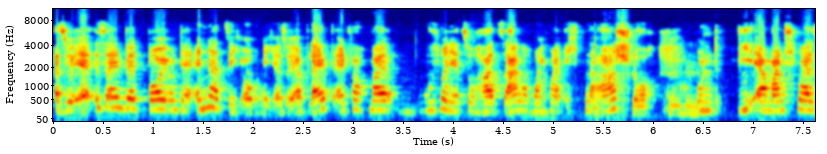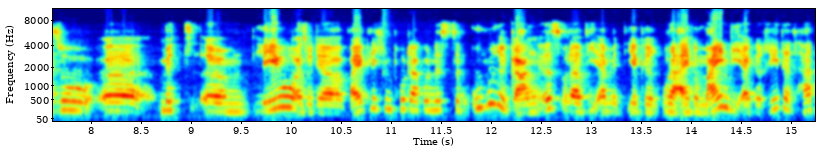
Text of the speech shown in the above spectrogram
also er ist ein Bad Boy und er ändert sich auch nicht. Also er bleibt einfach mal, muss man jetzt so hart sagen, auch manchmal echt ein Arschloch. Mhm. Und wie er manchmal so äh, mit ähm, Leo, also der weiblichen Protagonistin, umgegangen ist oder wie er mit ihr, oder allgemein, wie er geredet hat,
